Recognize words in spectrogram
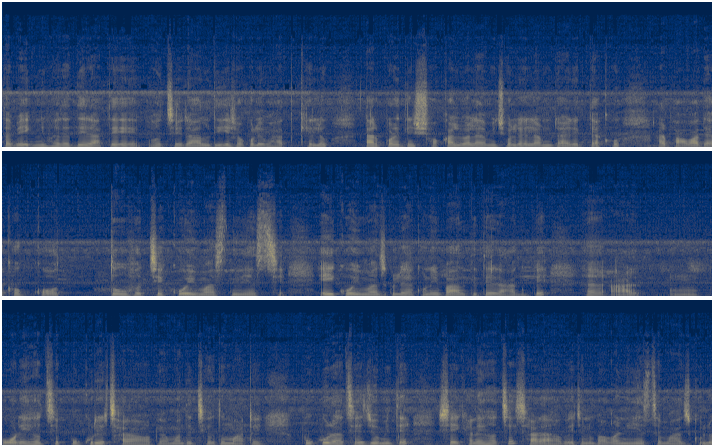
তা বেগনি ভাজা দিয়ে রাতে হচ্ছে ডাল দিয়ে সকলে ভাত খেলো। তারপরের দিন সকালবেলা আমি চলে এলাম ডাইরেক্ট দেখো। আর বাবা দেখো কত তো হচ্ছে কই মাছ নিয়ে এসছে। এই কই মাছগুলো এখন এই বালতিতে রাখবে হ্যাঁ আর পরে হচ্ছে পুকুরে ছাড়া হবে। আমাদের যেহেতু মাঠে পুকুর আছে জমিতে, সেইখানে হচ্ছে ছাড়া হবে। এই জন্য বাবা নিয়ে এসছে মাছগুলো।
